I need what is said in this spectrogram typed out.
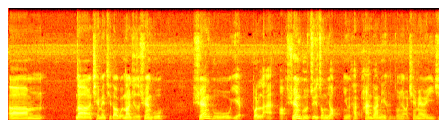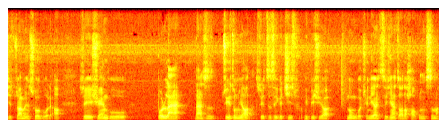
嗯，那前面提到过，那就是选股。选股也不难啊，选股最重要，因为它判断力很重要。前面已经专门说过的啊，所以选股不难，但是最重要的，所以这是一个基础，你必须要弄过去。你要首先要找到好公司嘛，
